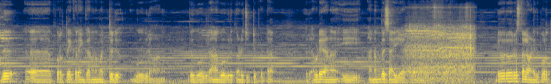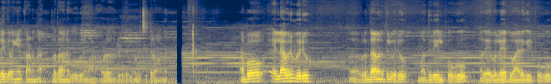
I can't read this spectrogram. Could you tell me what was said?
ഇത് പുറത്തേക്ക് ഇറങ്ങി കാണുന്ന മറ്റൊരു ഗോപുരമാണ്. ഇത് ഗോപുര ആ ഗോപുരത്തോട് ചുറ്റപ്പെട്ട അവിടെയാണ് ഈ അനന്തശായിയായിട്ടുള്ള ഭഗവാൻ ഇവിടെ ഓരോരോ സ്ഥലമാണ്. ഇത് പുറത്തേക്ക് ഇറങ്ങിയാൽ കാണുന്ന പ്രധാന ഗോപുരമാണ്. അവിടെ വന്നിട്ട് എടുത്തിട്ടുള്ള ചിത്രമാണ്. അപ്പോൾ എല്ലാവരും വരൂ. വൃന്ദാവനത്തിൽ വരൂ മധുരയിൽ പോകൂ അതേപോലെ ദ്വാരകയിൽ പോകൂ.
